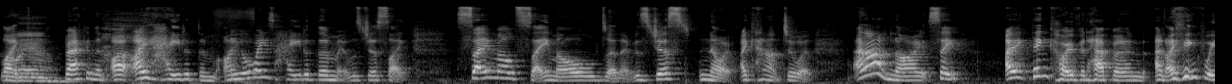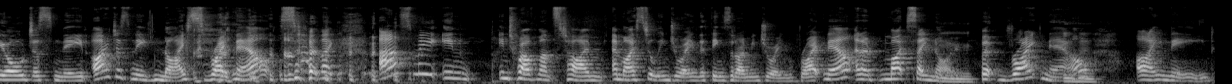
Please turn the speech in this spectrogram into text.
Like back in the, I, I hated them. I always hated them. It was just like same old, same old, and it was just no, I can't do it. And I don't know. See, I think COVID happened, and I think we all just need. I just need nice right now. so like, ask me in in 12 months time am i still enjoying the things that i'm enjoying right now and i might say no mm. but right now mm-hmm. i need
